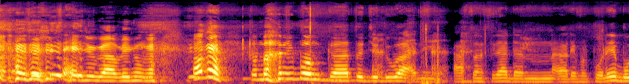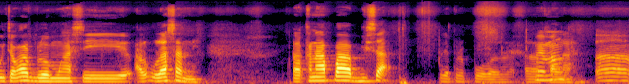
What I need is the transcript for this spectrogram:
jadi saya juga bingung ya. Oke, kembali Bung ke 72 nih. Aston Villa dan uh, Liverpool. Ini Bung Congor belum ngasih ulasan nih. Uh, kenapa bisa Liverpool uh, Memang kalah? eh,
